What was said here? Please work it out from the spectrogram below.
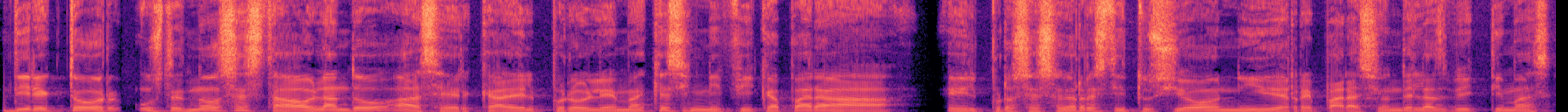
Director, usted nos estaba hablando acerca del problema que significa para el proceso de restitución y de reparación de las víctimas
